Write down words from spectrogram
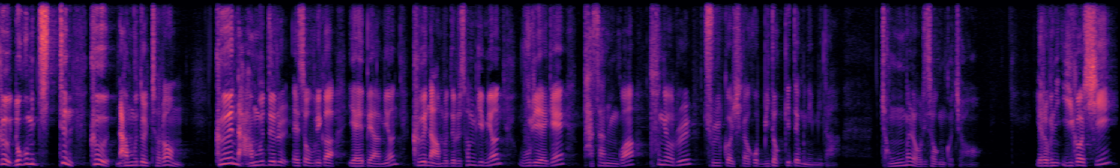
그 녹음이 짙은 그 나무들처럼 그 나무들에서 우리가 예배하면 그 나무들을 섬기면 우리에게 다산과 풍요를 줄 것이라고 믿었기 때문입니다. 정말 어리석은 거죠. 여러분 이것이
